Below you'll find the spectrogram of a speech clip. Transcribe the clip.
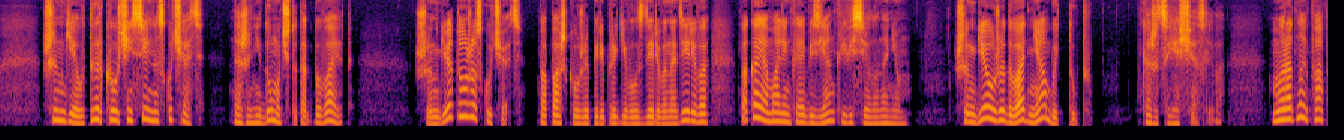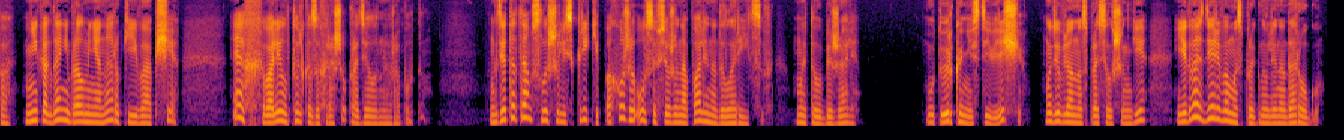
«Шинге, утырка очень сильно скучать. Даже не думать, что так бывает». «Шинге тоже скучать». Папашка уже перепрыгивал с дерева на дерево, пока я маленькой обезьянкой висела на нем. «Шинге уже два дня быть тут». Кажется, я счастлива. Мой родной папа никогда не брал меня на руки и вообще — Эх, хвалил только за хорошо проделанную работу. Где-то там слышались крики. Похоже, осы все же напали на доларийцев. Мы-то убежали. «Утырка нести вещи?» — удивленно спросил Шинге. Едва с дерева мы спрыгнули на дорогу.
